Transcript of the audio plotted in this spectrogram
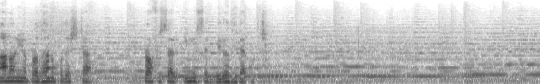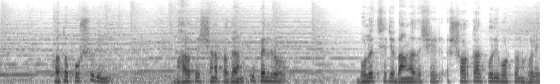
মাননীয় প্রধান উপদেষ্টা প্রফেসর ইউনুসের বিরোধিতা করছে গত পরশুদিন ভারতের সেনাপ্রধান উপেন্দ্র বলেছে যে বাংলাদেশের সরকার পরিবর্তন হলে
